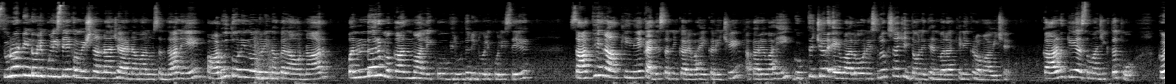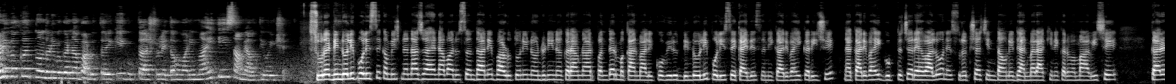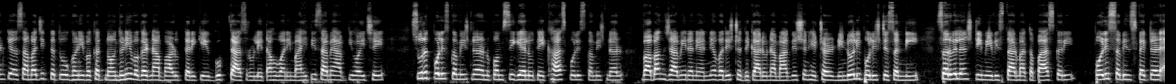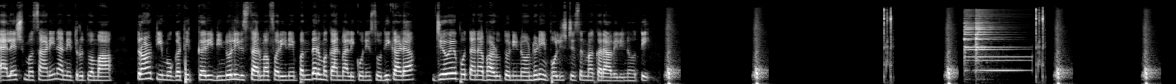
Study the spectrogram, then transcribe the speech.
સુરત ડિંડોલી પોલીસે કમિશનરના જાહેરનામા અનુસંધાને ભાડૂતોની નોંધણી ન કરાવનાર પંદર મકાન માલિકો વિરુદ્ધ ડિંડોલી પોલીસે સાથે રાખીને કાયદેસરની કાર્યવાહી કરી છે. આ કાર્યવાહી ગુપ્તચર અહેવાલો અને સુરક્ષા ચિંતાઓને ધ્યાનમાં રાખીને કરવામાં આવી છે. કારણ કે અસામાજિક તત્વો ઘણી વખત નોંધણી વગરના ભાડૂત તરીકે ગુપ્ત આશ્રય લેતા હોવાની માહિતી સામે આવતી હોય છે. સુરત ડિંડોલી પોલીસે કમિશનરના જાહેરનામા અનુસંધાને ભાડૂતોની નોંધણી ન કરાવનાર પંદર મકાન માલિકો વિરુદ્ધ ડિંડોલી પોલીસે કાયદેસરની કાર્યવાહી કરી છે. આ કાર્યવાહી ગુપ્તચર અહેવાલો અને સુરક્ષા ચિંતાઓને ધ્યાનમાં રાખીને કરવામાં આવી છે. કારણ કે અસામાજિક તત્વો ઘણી વખત નોંધણી વગરના ભાડૂત તરીકે ગુપ્ત આશરો લેતા હોવાની માહિતી સામે આવતી હોય છે. સુરત પોલીસ કમિશનર અનુપમસિંહ ગેહલોતે ખાસ પોલીસ કમિશનર વાબાંગ જામીર અને અન્ય વરિષ્ઠ અધિકારીઓના માર્ગદર્શન હેઠળ ડિંડોલી પોલીસ સ્ટેશનની સર્વેલન્સ ટીમે વિસ્તારમાં તપાસ કરી. પોલીસ સબ ઇન્સ્પેક્ટર એલ મસાણીના નેતૃત્વમાં ત્રણ ટીમો ગઠિત કરી ડિંડોલી વિસ્તારમાં ફરીને પંદર મકાન માલિકોને શોધી કાઢ્યા. જેઓએ પોતાના ભાડૂતોની નોંધણી પોલીસ સ્ટેશનમાં કરાવેલી નહોતી.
